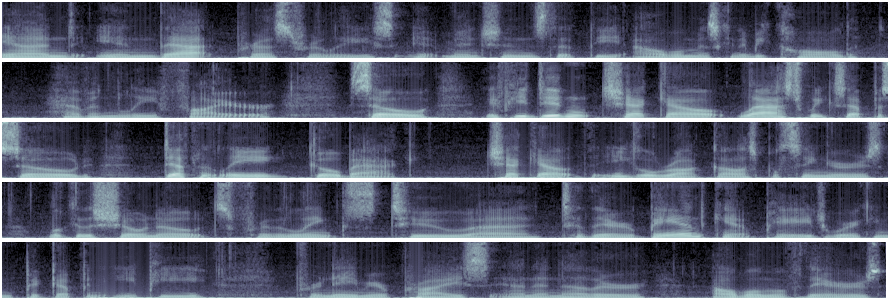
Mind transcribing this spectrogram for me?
And in that press release, it mentions that the album is going to be called Heavenly Fire. So if you didn't check out last week's episode, definitely go back. Check out the Eagle Rock Gospel Singers. Look at the show notes for the links to uh, to their Bandcamp page, where you can pick up an EP for Name Your Price and another album of theirs,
